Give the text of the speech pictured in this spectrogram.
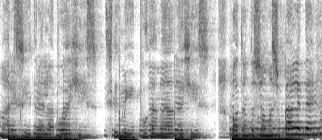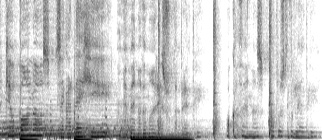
Μ' αρέσει η τρέλα που έχεις Τη στιγμή που δεν με αντέχεις. Όταν το σώμα σου πάλεται και ο πόνος σε κατέχει. Εμένα δεν μ' αρέσουν τα πρέπει. Ο καθένας όπως τη βλέπει.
